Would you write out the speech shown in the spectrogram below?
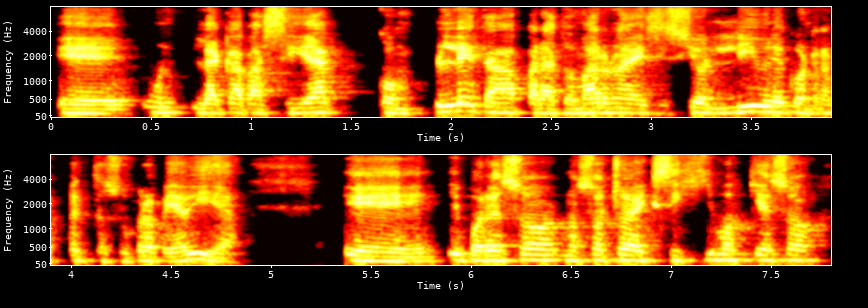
eh, la capacidad completa para tomar una decisión libre con respecto a su propia vida. Eh, y por eso nosotros exigimos que eso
